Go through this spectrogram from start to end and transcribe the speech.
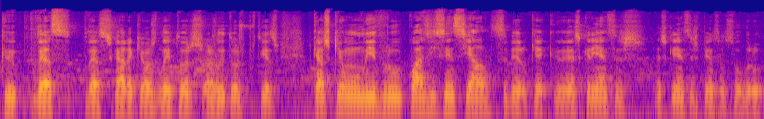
que pudesse pudesse chegar aqui aos leitores aos leitores portugueses porque acho que é um livro quase essencial saber o que é que as crianças as crianças pensam sobre o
